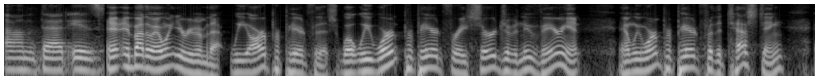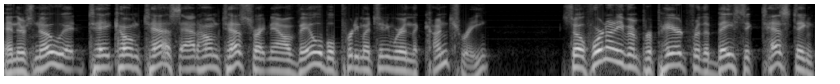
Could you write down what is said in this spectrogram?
um, that is. And, and by the way, I want you to remember that. We are prepared for this. Well, we weren't prepared for a surge of a new variant, and we weren't prepared for the testing, and there's no take home tests, at home tests right now available pretty much anywhere in the country. So if we're not even prepared for the basic testing,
